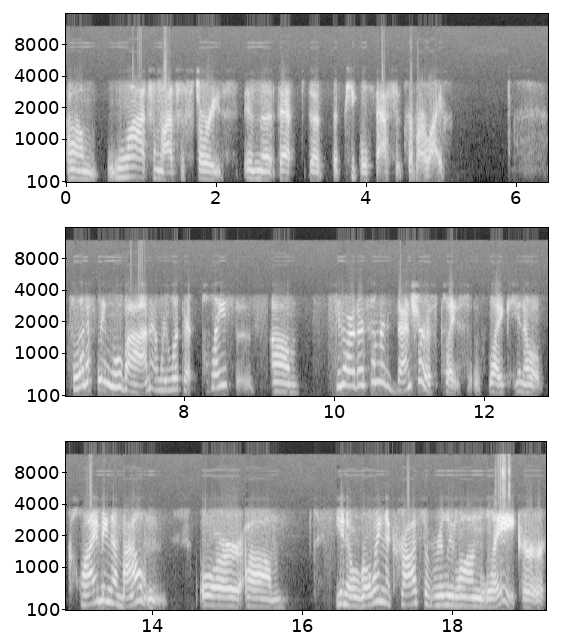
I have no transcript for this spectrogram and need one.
um, lots and lots of stories in the, that, the, the people facets of our life. So then if we move on and we look at places, um, you know, are there some adventurous places like, you know, climbing a mountain or, um, you know, rowing across a really long lake or,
